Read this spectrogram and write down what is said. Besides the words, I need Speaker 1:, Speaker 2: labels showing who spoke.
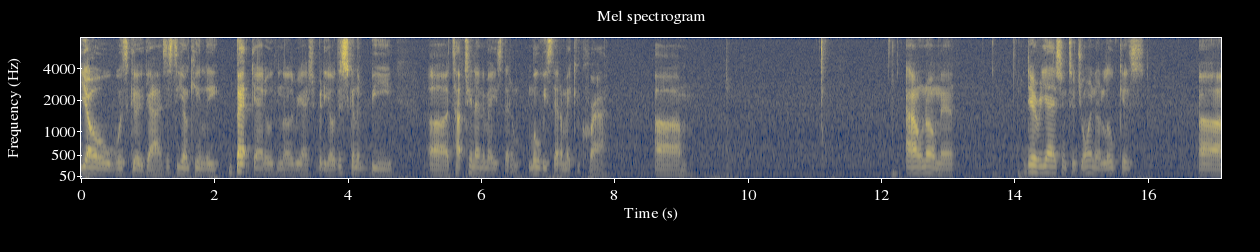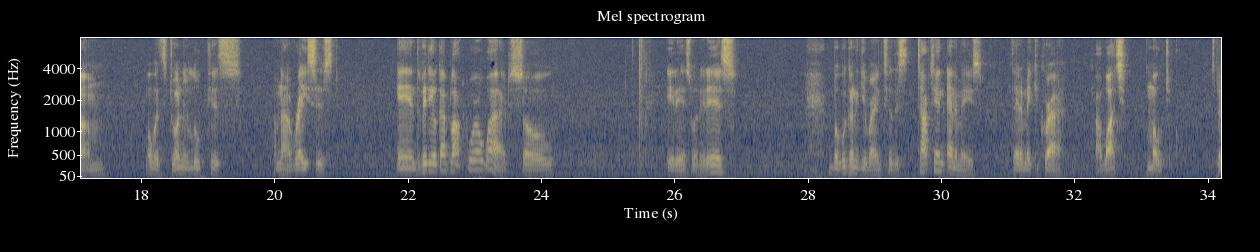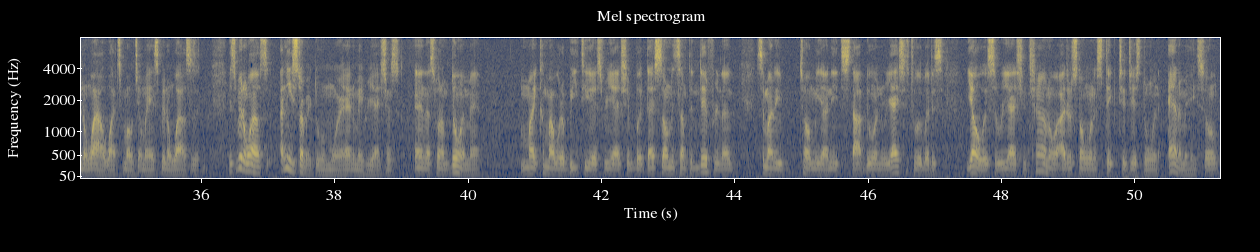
Speaker 1: Yo, what's good, guys? It's the Young King Lee back at it with another reaction video. This is gonna be uh, top ten animes that are movies that'll make you cry. Um, I don't know, man. Did reaction to Joyner Lucas. Um, what was it? Joyner Lucas? I'm not racist, and the video got blocked worldwide. So it is what it is. But we're gonna get right into this top ten animes that'll make you cry. I watch Mojo. It's been a while. Watch Mojo, man. It's been a while since. It's been a while. Since, I need to start back doing more anime reactions, and that's what I'm doing, man. Might come out with a BTS reaction, but that's only something different. Somebody told me I need to stop doing reactions to it, but it's yo, it's a reaction channel. I just don't want to stick to just doing anime. So,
